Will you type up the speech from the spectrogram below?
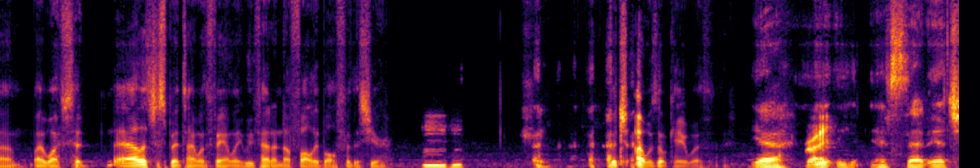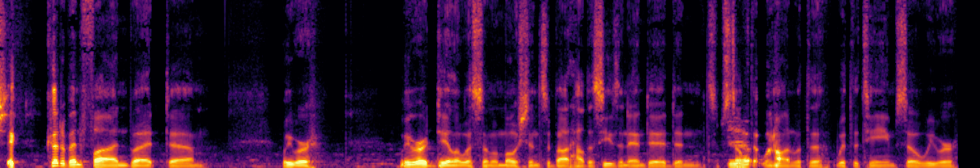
um, my wife said, "Nah, let's just spend time with family. We've had enough volleyball for this year," mm-hmm. which I was okay with. Yeah, right. it's that itch. It could have been fun, but um, we were we were dealing with some emotions about how the season ended and some stuff yep. that went on with the with the team. So we were.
